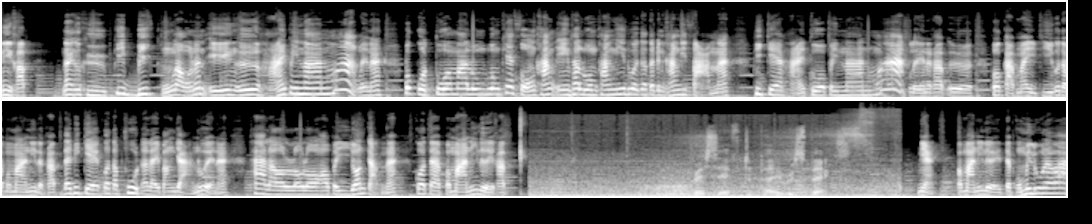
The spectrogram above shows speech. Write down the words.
นี่ครับนั่นก็คือพี่บิ๊กของเรานั่นเองเออหายไปนานมากเลยนะ ปรากฏตัวมารวมๆแค่สองครั้งเอง ถ้ารวมครั้งนี้ด้วยก็จะเป็นครั้งที่สามนะพี่แกหายตัวไปนานมากเลยนะครับ เออพอกลับมาอีกทีก็จะประมาณนี้แหละครับ ได้พี่แกก็จะพูดอะไรบางอย่างด้วยนะ ถ้าเราเราลองเอาไปย้อนกลับนะ ก็จะประมาณนี้เลยครับ เนี่ยประมาณนี้เลย แต่ผมไม่รู้นะว่า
